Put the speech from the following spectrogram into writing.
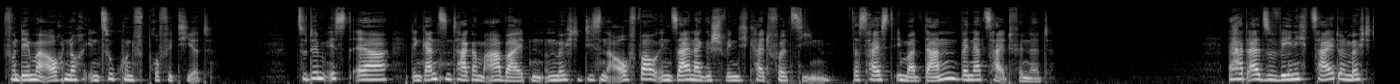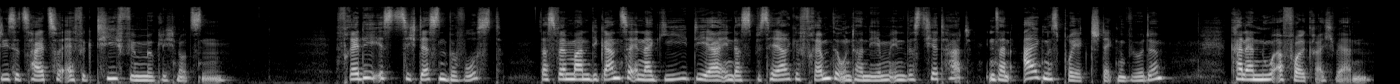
von dem er auch noch in Zukunft profitiert. Zudem ist er den ganzen Tag am Arbeiten und möchte diesen Aufbau in seiner Geschwindigkeit vollziehen. Das heißt immer dann, wenn er Zeit findet. Er hat also wenig Zeit und möchte diese Zeit so effektiv wie möglich nutzen. Freddy ist sich dessen bewusst, dass wenn man die ganze Energie, die er in das bisherige fremde Unternehmen investiert hat, in sein eigenes Projekt stecken würde, kann er nur erfolgreich werden.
